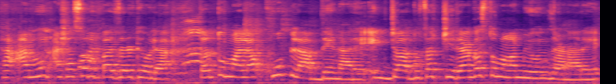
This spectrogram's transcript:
ह्या आणून अशा स्वरूपात जर ठेवल्या तर तुम्हाला खूप लाभ देणार आहे. एक जादूचा चिरागच तुम्हाला मिळून जाणार आहे.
